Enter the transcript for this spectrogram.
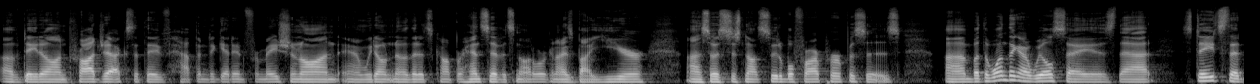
of data on projects that they've happened to get information on, and we don't know that it's comprehensive. It's not organized by year, uh, so it's just not suitable for our purposes. Um, but the one thing I will say is that states that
